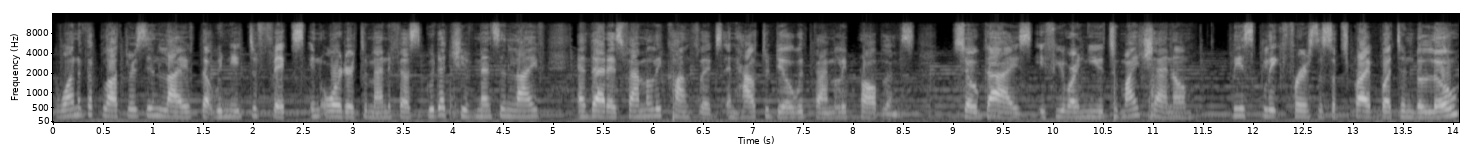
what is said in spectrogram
one of the clutters in life that we need to fix in order to manifest good achievements in life, and that is family conflicts and how to deal with family problems. So guys, if you are new to my channel, please click first the subscribe button below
